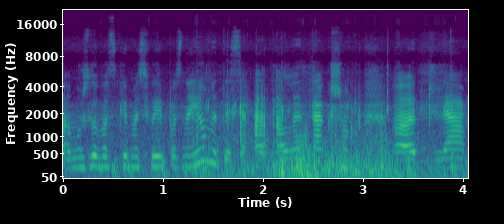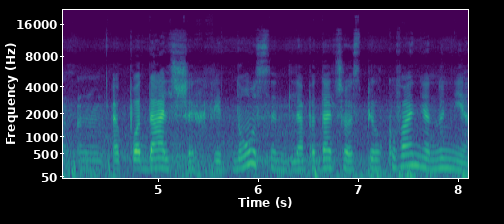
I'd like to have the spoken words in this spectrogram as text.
Е, Можливо, з кимось ви і познайомитеся, але так, щоб е, для подальших відносин, для подальшого спілкування, ну ні,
